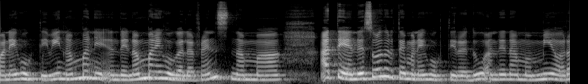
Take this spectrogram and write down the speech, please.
ಮನೆಗೆ ಹೋಗ್ತೀವಿ. ನಮ್ಮ ಮನೆ, ಅಂದರೆ ನಮ್ಮ ಮನೆಗೆ ಹೋಗಲ್ಲ ಫ್ರೆಂಡ್ಸ್ ನಮ್ಮ ಅತ್ತೆ, ಅಂದರೆ ಸೋದರತೆ ಮನೆಗೆ ಹೋಗ್ತಿರೋದು. ಅಂದರೆ ನಮ್ಮ ಮಮ್ಮಿಯವರ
